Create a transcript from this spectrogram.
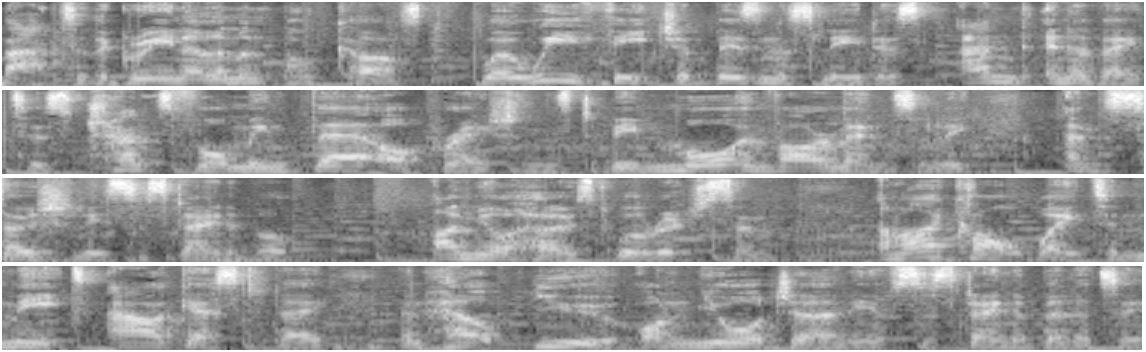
back to the Green Element podcast, where we feature business leaders and innovators transforming their operations to be more environmentally and socially sustainable. I'm your host, Will Richardson, and I can't wait to meet our guest today and help you on your journey of sustainability.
